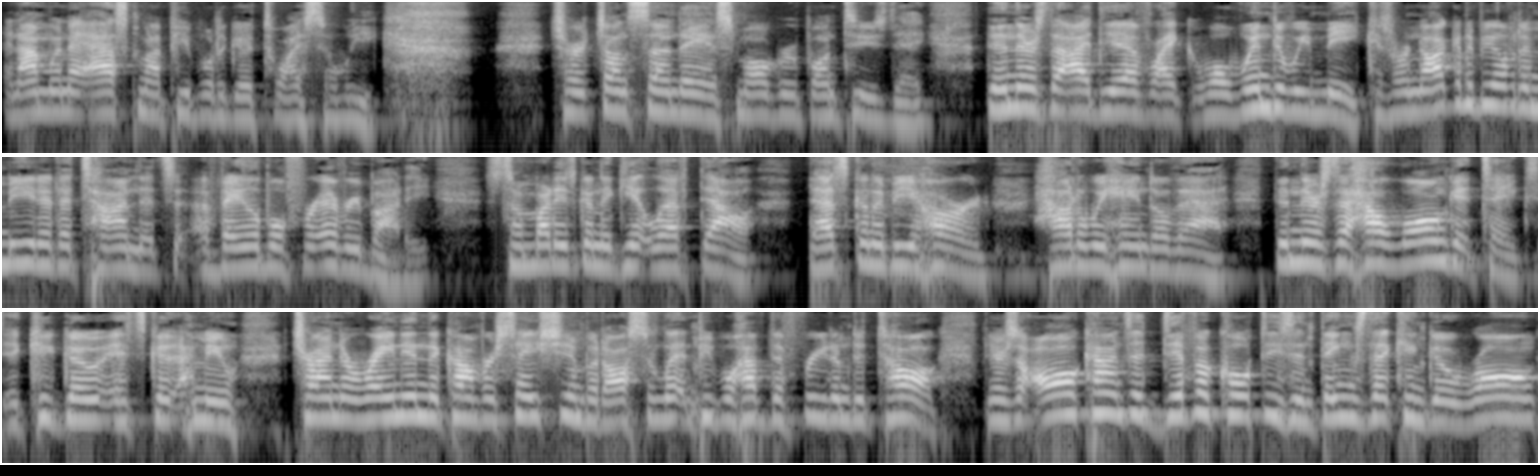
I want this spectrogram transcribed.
And I'm going to ask my people to go twice a week. church on Sunday and small group on Tuesday. Then there's the idea of like, well, when do we meet? Because we're not going to be able to meet at a time that's available for everybody. Somebody's going to get left out. That's going to be hard. How do we handle that? Then there's the how long it takes. It could go, it's good. I mean, trying to rein in the conversation, but also letting people have the freedom to talk. There's all kinds of difficulties and things that can go wrong.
